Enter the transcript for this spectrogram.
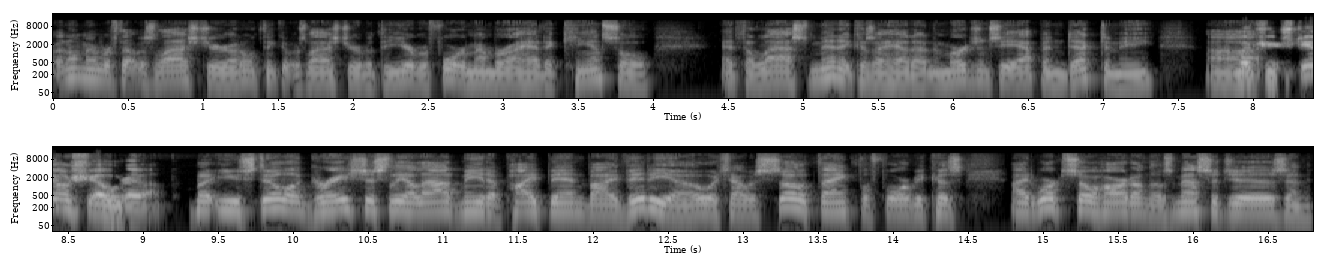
I don't remember if that was last year. I don't think it was last year, but the year before. Remember, I had to cancel at the last minute because I had an emergency appendectomy. Uh, but you still showed up. But you still graciously allowed me to pipe in by video, which I was so thankful for because I'd worked so hard on those messages and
